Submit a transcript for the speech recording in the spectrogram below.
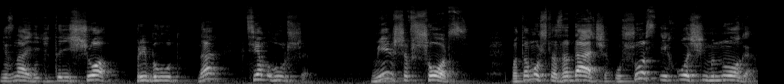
не знаю, каких-то еще приблуд, да, тем лучше. Меньше в шорс, потому что задача у шорс их очень много.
